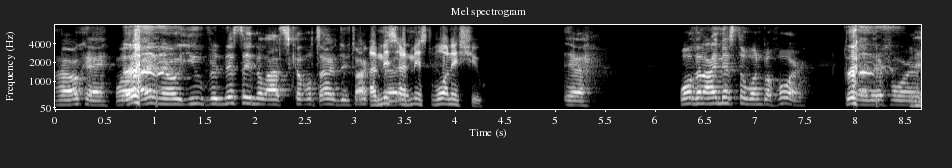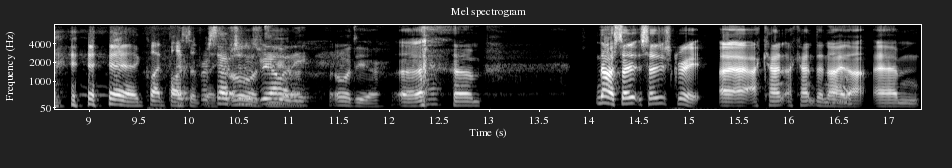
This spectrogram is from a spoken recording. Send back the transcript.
Oh, okay. Well, I don't know. You've been missing the last couple times we've talked I missed. I about it. missed one issue. Yeah. Well, then I missed the one before. So therefore, Quite possibly. perception is reality. Dear. Oh dear. Uh, um, no, so so it's great. I I can't I can't deny that. Um,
